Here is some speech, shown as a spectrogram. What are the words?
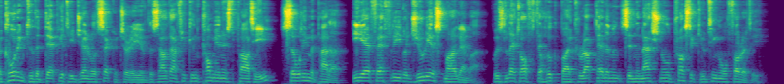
According to the Deputy General Secretary of the South African Communist Party, Solly Mapaila, EFF leader Julius Malema, was let off the hook by corrupt elements in the National Prosecuting Authority.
